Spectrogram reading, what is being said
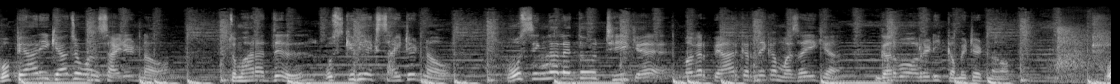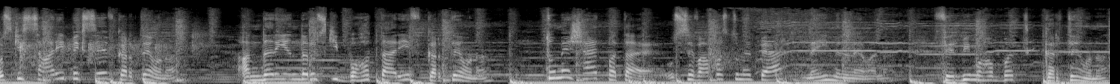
वो प्यार ही क्या जो वन साइडेड ना हो? तुम्हारा दिल उसके लिए एक्साइटेड ना हो। वो सिंगल है तो ठीक है, मगर प्यार करने का मज़ा ही क्या? अगर वो ऑलरेडी कमिटेड ना हो। उसकी सारी पिक सेव करते हो ना, अंदर ही अंदर उसकी बहुत तारीफ़ करते हो ना, तुम्हें शायद पता है, उससे वापस तुम्हें प्यार नहीं मिलने वाला। फिर भी मोहब्बत करते हो ना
